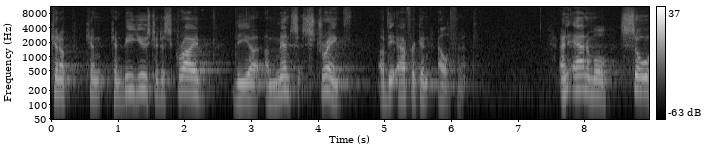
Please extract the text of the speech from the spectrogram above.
can, can, can be used to describe the uh, immense strength of the African elephant. An animal so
